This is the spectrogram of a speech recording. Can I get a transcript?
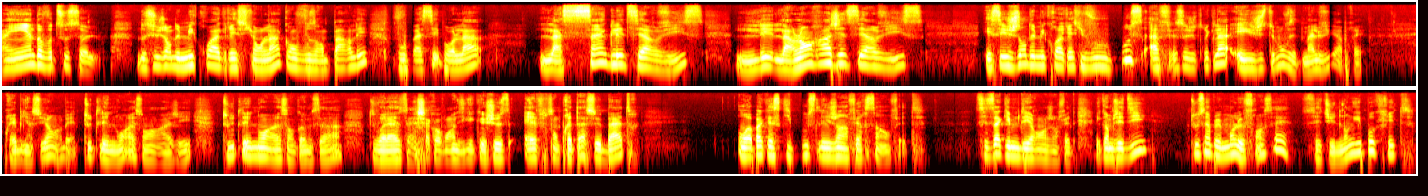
rien dans votre sous-sol. De ce genre de micro-agression-là, quand vous en parlez, vous passez pour la, la cinglée de service, l'enragée de service, et ces gens de micro-agression qui vous poussent à faire ce truc-là, et justement, vous êtes mal vu après. Après, bien sûr, ben, toutes les Noires, elles sont enragées. Toutes les Noires, elles sont comme ça. Voilà, à chaque fois qu'on dit quelque chose, elles sont prêtes à se battre. on voit pas qu'est-ce qui pousse les gens à faire ça, en fait. C'est ça qui me dérange, en fait. Et comme j'ai dit, tout simplement, le français, c'est une langue hypocrite.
